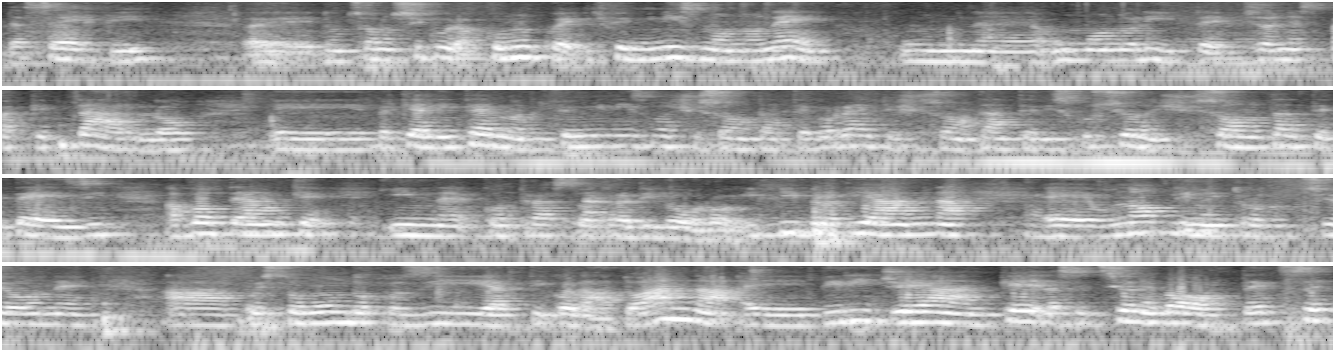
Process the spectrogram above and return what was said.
da Sefi, eh, non sono sicura, comunque il femminismo non è un, eh, un monolite, bisogna spacchettarlo eh, perché all'interno del femminismo ci sono tante correnti, ci sono tante discussioni, ci sono tante tesi, a volte anche in contrasto tra di loro. Il libro di Anna è un'ottima introduzione a questo mondo così articolato. Anna eh, dirige anche la sezione Vortex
